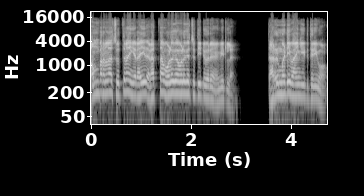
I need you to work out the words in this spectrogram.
பம்பரம்லாம் சுத்தினா இங்க ரை- ரத்தம் ஒழுக ஒழுக சுத்திட்டு வருவேன் வீட்டில் தருமடி வாங்கிட்டு தெரியும்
